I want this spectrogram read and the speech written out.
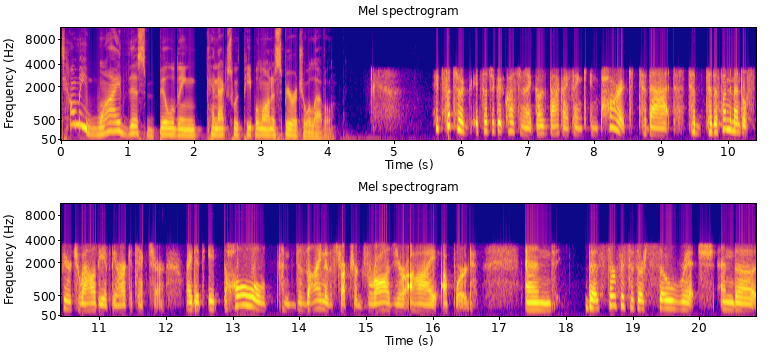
tell me why this building connects with people on a spiritual level. It's such a it's such a good question, and it goes back, I think, in part to that to, to the fundamental spirituality of the architecture, right? It, it the whole kind of design of the structure draws your eye upward, and the surfaces are so rich, and the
